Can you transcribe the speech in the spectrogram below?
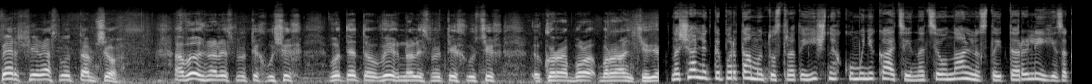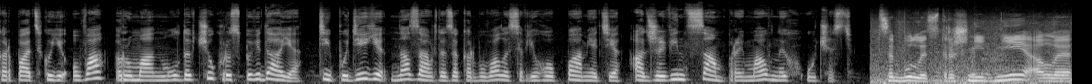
Перший раз от там все. А вигнали ми тих усіх, от это, вигнали ми тих усіх кораборантів. Начальник департаменту стратегічних комунікацій, національностей та релігій Закарпатської ОВА Роман Молдавчук розповідає, ті події назавжди закарбувалися в його пам'яті, адже він сам приймав в них участь. Це були страшні дні, але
